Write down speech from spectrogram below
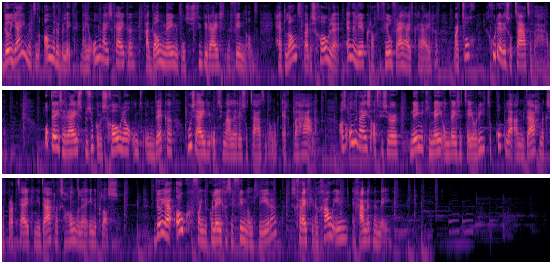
Wil jij met een andere blik naar je onderwijs kijken? Ga dan mee met onze studiereis naar Finland. Het land waar de scholen en de leerkrachten veel vrijheid krijgen, maar toch goede resultaten behalen. Op deze reis bezoeken we scholen om te ontdekken hoe zij die optimale resultaten dan ook echt behalen. Als onderwijsadviseur neem ik je mee om deze theorie te koppelen aan je dagelijkse praktijk en je dagelijkse handelen in de klas. Wil jij ook van je collega's in Finland leren? Schrijf je dan gauw in en ga met me mee.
